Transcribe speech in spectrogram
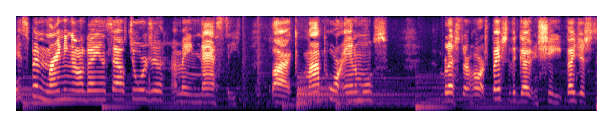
it's been raining all day in South Georgia. I mean, nasty. Like my poor animals, bless their hearts, especially the goat and sheep. They just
